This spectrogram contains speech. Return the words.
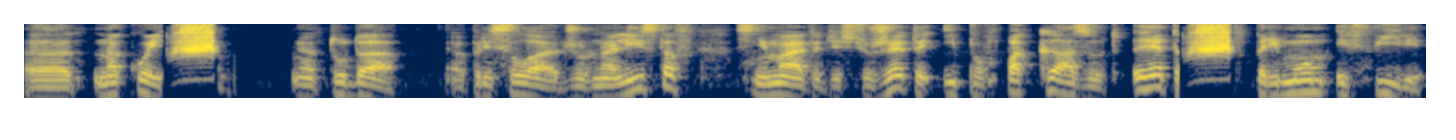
э, на кой туда присылают журналистов, снимают эти сюжеты и показывают это прямом эфире.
